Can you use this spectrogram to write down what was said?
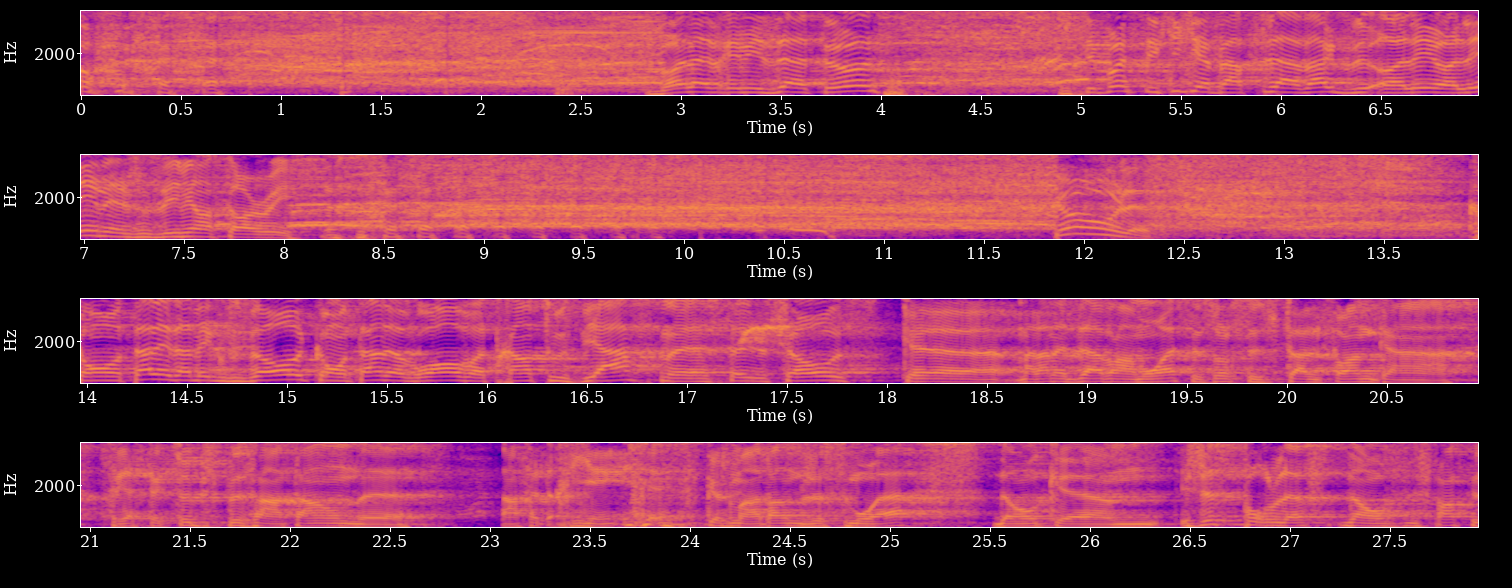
Bon après-midi à tous. Je sais pas c'est qui qui a parti la vague du olé olé, mais je vous ai mis en story. cool! Content d'être avec vous autres, content de voir votre enthousiasme. Seule chose que madame a dit avant moi, c'est sûr que c'est tout temps le fun quand c'est respectueux que je peux entendre. En fait, rien, que je m'entende juste moi. Donc, euh, juste pour le. Donc, je pense que.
